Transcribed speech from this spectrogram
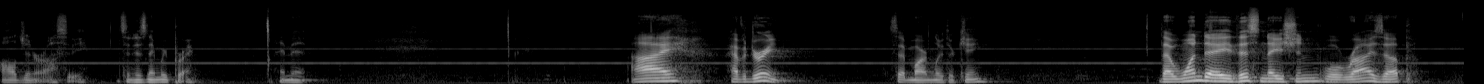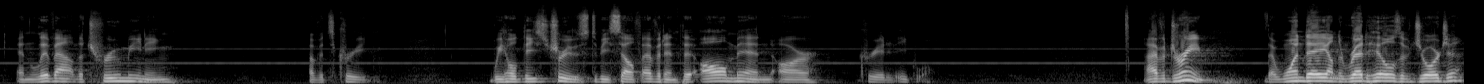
all generosity. It's in his name we pray. Amen. I have a dream, said Martin Luther King, that one day this nation will rise up and live out the true meaning of its creed. We hold these truths to be self evident that all men are created equal. I have a dream that one day on the red hills of Georgia,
